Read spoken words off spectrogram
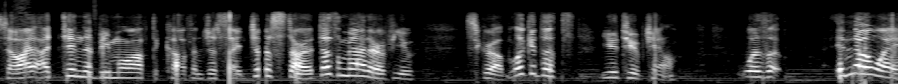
so I, I tend to be more off the cuff and just say just start. It doesn't matter if you screw up. Look at this YouTube channel. Was it, in no way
